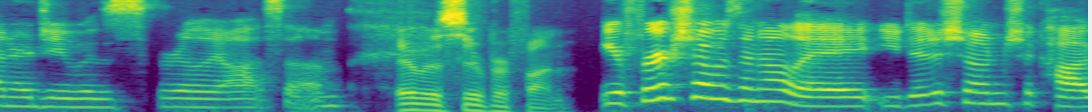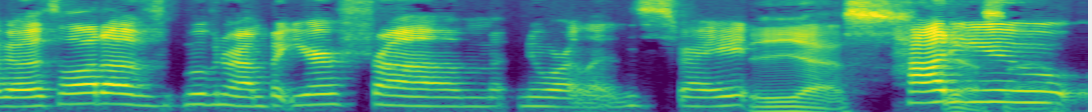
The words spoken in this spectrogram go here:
energy was really awesome. It was super fun. Your first show was in LA. You did a show in Chicago. It's a lot of moving around, but you're from New Orleans, right? Yes. How do yes, you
